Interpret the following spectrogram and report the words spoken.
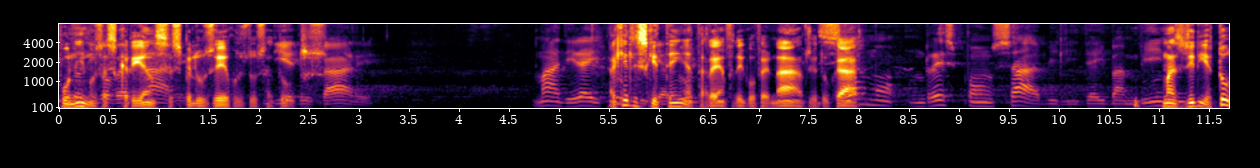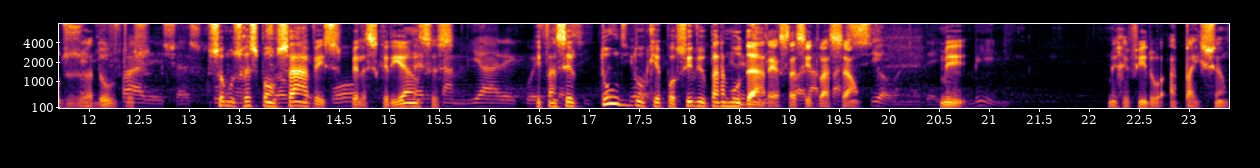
punimos as crianças pelos erros dos adultos. Aqueles que têm a tarefa de governar, de educar, mas diria todos os adultos, somos responsáveis pelas crianças e fazer tudo o que é possível para mudar essa situação. Me-. Me refiro à paixão.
